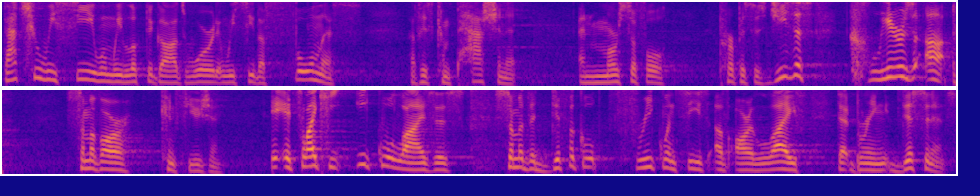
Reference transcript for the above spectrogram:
That's who we see when we look to God's Word and we see the fullness of His compassionate and merciful purposes. Jesus clears up some of our confusion. It's like he equalizes some of the difficult frequencies of our life that bring dissonance.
